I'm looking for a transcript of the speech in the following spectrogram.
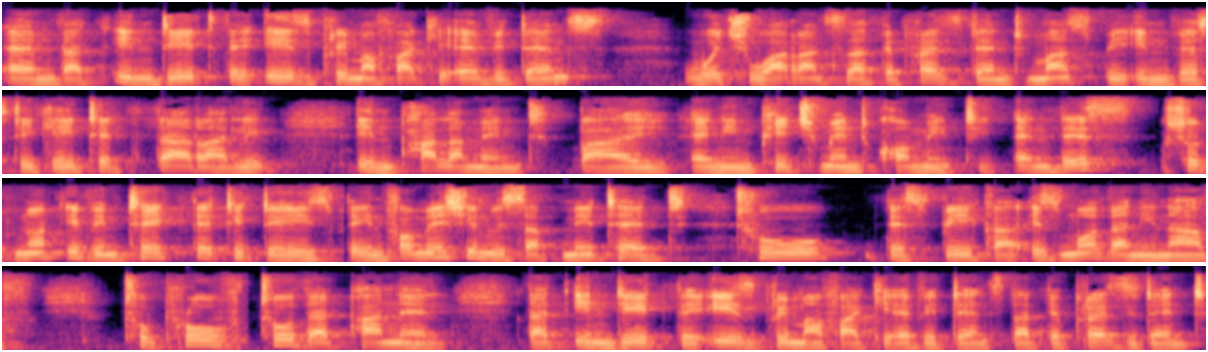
um, that indeed there is prima facie evidence which warrants that the president must be investigated thoroughly in parliament by an impeachment committee. And this should not even take 30 days. The information we submitted to the speaker is more than enough to prove to that panel that indeed there is prima facie evidence that the president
